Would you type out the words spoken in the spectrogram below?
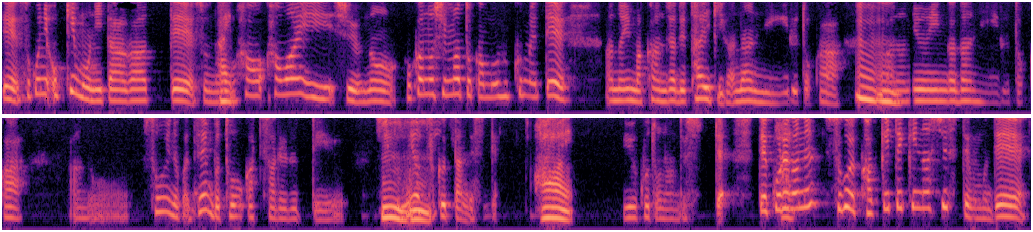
でそこに大きいモニターがあってその、はいハハワイ州の他の島とかも含めてあの今患者で待機が何人いるとか、うんうん。あの入院が何人いるとかあのそういうのが全部統括されるっていう仕組みを作ったんですって。はい。いうことなんですって。で、これがね、すごい画期的なシステムで、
